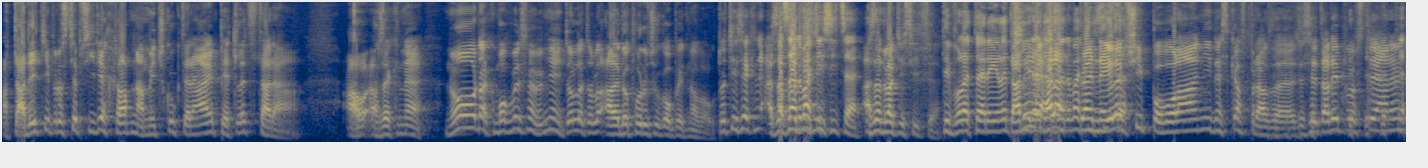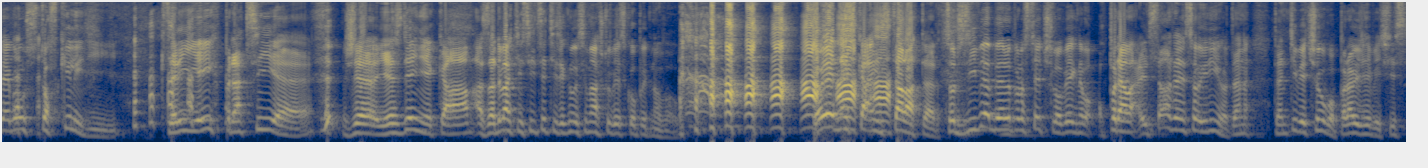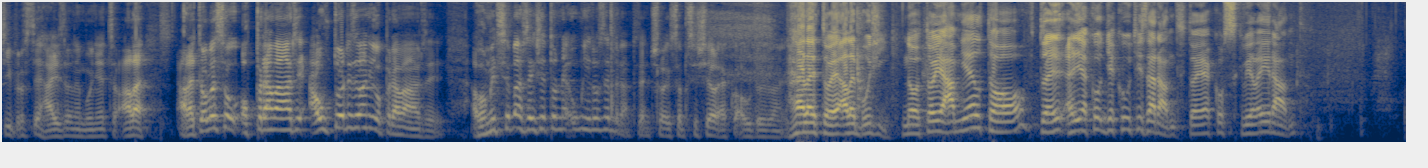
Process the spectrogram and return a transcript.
a tady ti prostě přijde chlap na myčku, která je pět let stará a, a řekne, no tak mohli jsme vyměnit tohle, tohle, ale doporučuji koupit novou. To ti řekne. A za, a za 2000. A za 2000. Ty vole, to je nejlepší. Tady je, hele, to je nejlepší povolání dneska v Praze, že si tady prostě, já nevím, tady budou stovky lidí, který jejich prací je, že jezdí někam a za 2000 ti řeknou, že si máš tu věc koupit novou. To je dneska instalatér. Co dříve byl prostě člověk, nebo oprava, instalatér je něco jiného. Ten, ten ti většinou opraví, že vyčistí prostě hajzl nebo něco. Ale, ale tohle jsou opraváři, autorizovaní opraváři. A on mi třeba řekl, že to neumí rozebrat, ten člověk, co přišel jako autorizovaný. Hele, to je ale boží. No to já měl to, to je jako, děkuji ti za rant, to je jako skvělý rant.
